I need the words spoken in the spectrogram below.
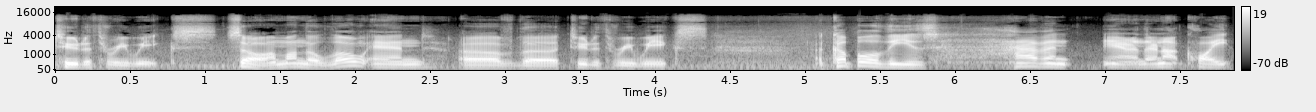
two to three weeks. So I'm on the low end of the two to three weeks. A couple of these haven't, you know, they're not quite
